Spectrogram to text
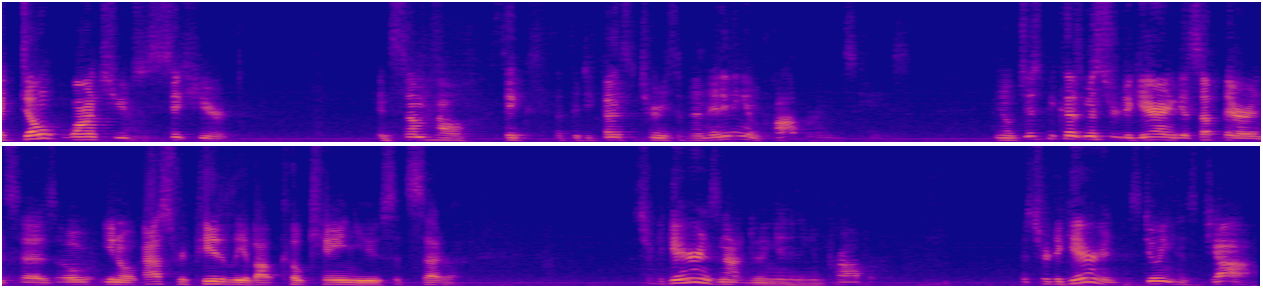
I don't want you to sit here and somehow think that the defense attorneys have done anything improper in this case. You know, just because Mr. DeGuerin gets up there and says, oh, you know, asks repeatedly about cocaine use, etc. Mr. DeGuerin's not doing anything improper. Mr. DeGuerin is doing his job.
